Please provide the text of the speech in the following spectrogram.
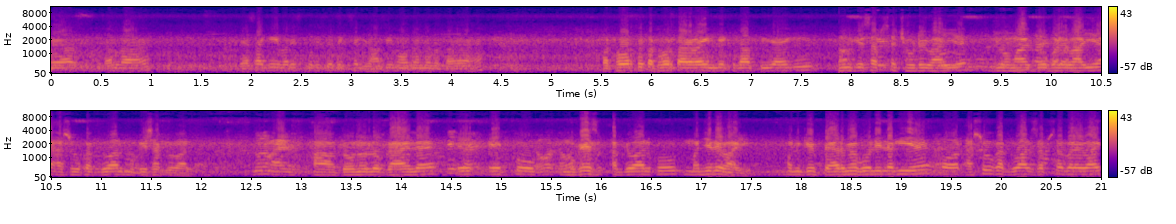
प्रयास चल रहा है। जैसा कि वरिष्ठ पुलिस अधीक्षक झांसी महोदय ने बताया है कठोर से कठोर कार्रवाई इनके खिलाफ की जाएगी। उनके सबसे छोटे भाई है जो हमारे दो बड़े भाई है अशोक अग्रवाल मुकेश अग्रवाल। दोनों घायल हाँ। दोनों लोग घायल है। एक एक को मुकेश अग्रवाल को मंजिले भाई उनके पैर में गोली लगी है और अशोक अग्रवाल सबसे बड़े भाई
